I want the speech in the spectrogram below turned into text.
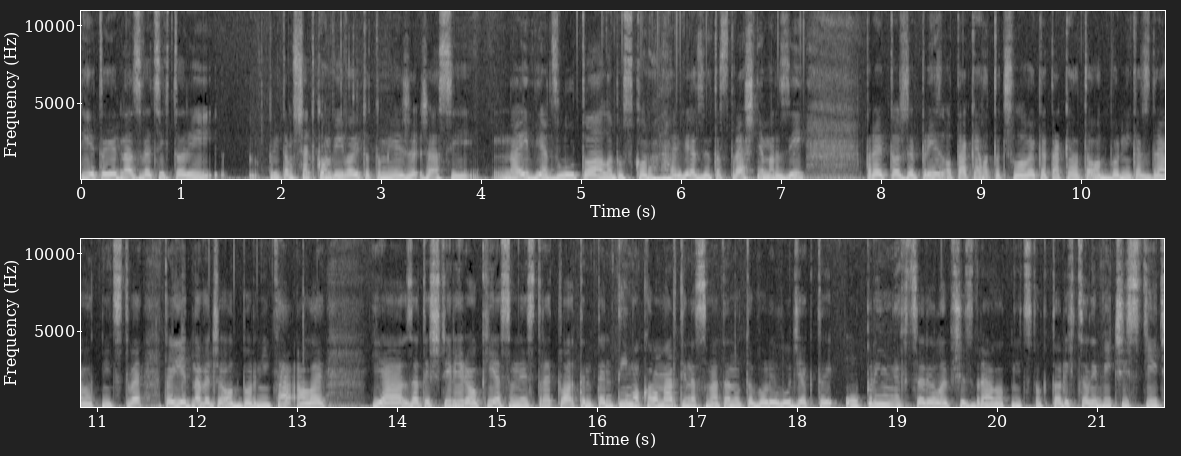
je to jedna z vecí, ktorý pri tom všetkom vývoji toto mi je, že, že asi najviac ľúto, alebo skoro najviac, že to strašne mrzí, pretože prísť od takéhoto človeka, takéhoto odborníka v zdravotníctve, to je jedna vec, že odborníka, ale ja za tie 4 roky, ja som nestretla, ten, ten tým okolo Martina Smatanu, to boli ľudia, ktorí úprimne chceli lepšie zdravotníctvo, ktorí chceli vyčistiť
